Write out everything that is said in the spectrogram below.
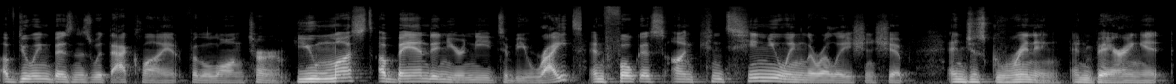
of doing business with that client for the long term. You must abandon your need to be right and focus on continuing the relationship and just grinning and bearing it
